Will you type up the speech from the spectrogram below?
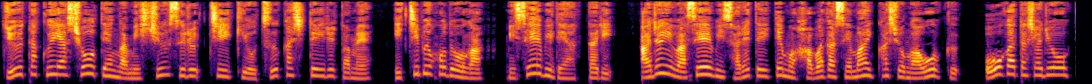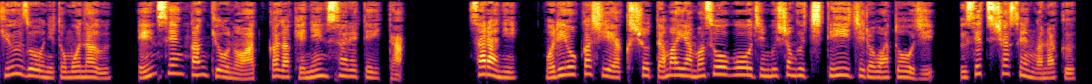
住宅や商店が密集する地域を通過しているため、一部歩道が未整備であったり、あるいは整備されていても幅が狭い箇所が多く、大型車両急増に伴う沿線環境の悪化が懸念されていた。さらに、盛岡市役所玉山総合事務所口 T 字路は当時、右折車線がなく、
